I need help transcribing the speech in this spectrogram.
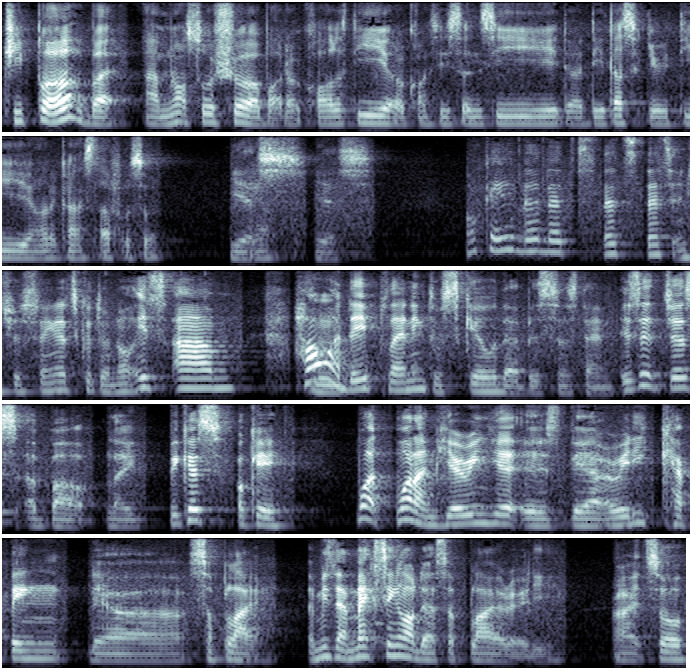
cheaper, but I'm not so sure about the quality or consistency, the data security, and all that kind of stuff also. Yes, yes. Okay, that, that's that's that's interesting. That's good to know. It's um, how are they planning to scale their business then? Is it just about like because okay, what what I'm hearing here is they are already capping their supply. That means they're maxing out their supply already, right? So,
